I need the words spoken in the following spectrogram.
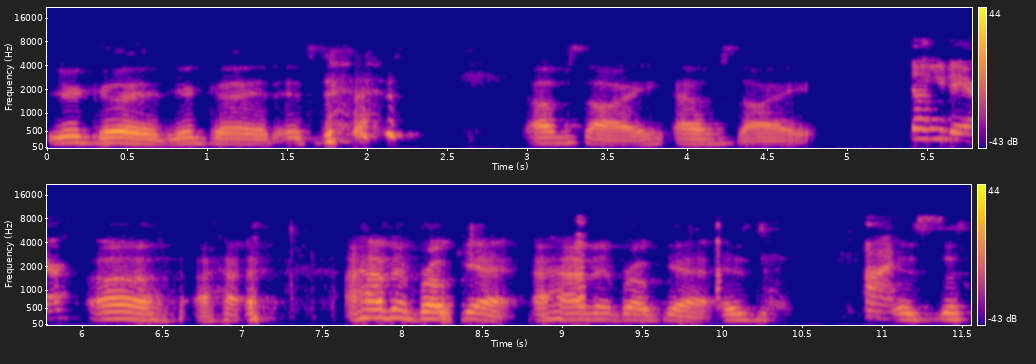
you're good you're good it's I'm sorry I'm sorry Don't you dare. Uh, I, ha- I haven't broke yet. I haven't broke yet. It's, it's just,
